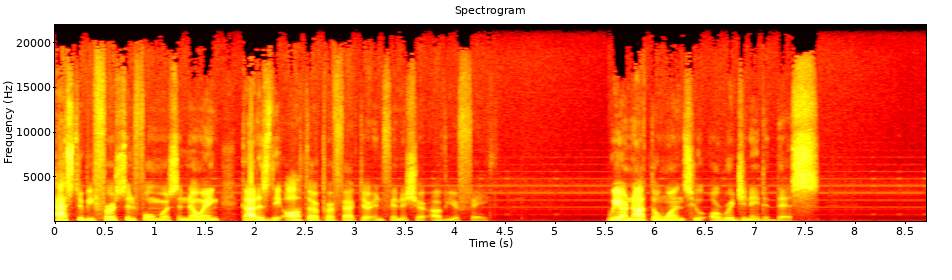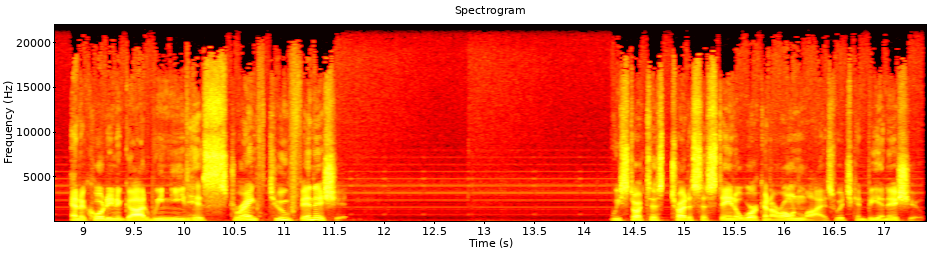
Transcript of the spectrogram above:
has to be first and foremost in knowing God is the author, perfecter, and finisher of your faith. We are not the ones who originated this. And according to God, we need His strength to finish it. We start to try to sustain a work in our own lives, which can be an issue.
